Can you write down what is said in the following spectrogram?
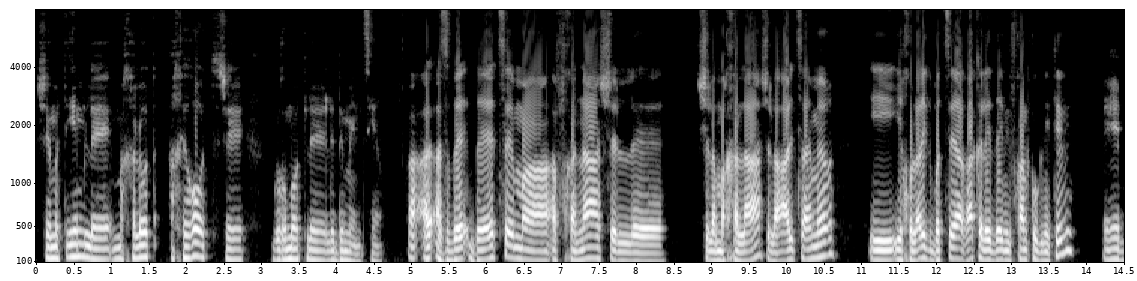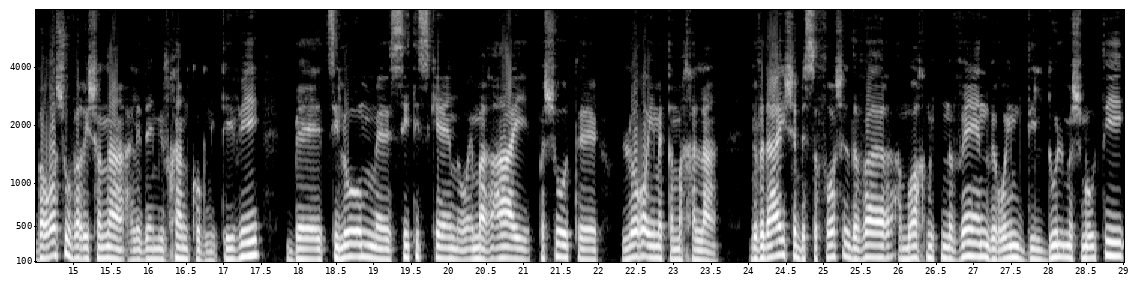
שמתאים למחלות אחרות שגורמות לדמנציה. אז בעצם ההבחנה של, של המחלה, של האלצהיימר, היא יכולה להתבצע רק על ידי מבחן קוגניטיבי? אה, בראש ובראשונה על ידי מבחן קוגניטיבי, בצילום CT סקן או MRI פשוט אה, לא רואים את המחלה. בוודאי שבסופו של דבר המוח מתנוון ורואים דלדול משמעותי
